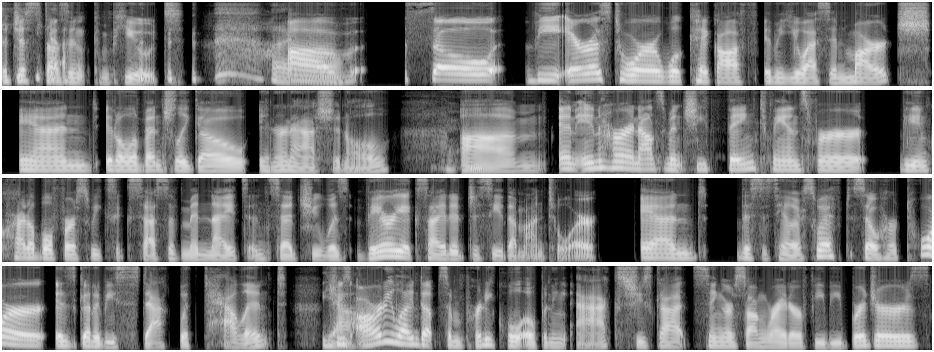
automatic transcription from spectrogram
It just Yeah. doesn't compute. I know. Um, so the Eras tour will kick off in the US in March and it'll eventually go international. Mhm. Um, and in her announcement, she thanked fans for the incredible first week success of Midnights and said she was very excited to see them on tour. And this is Taylor Swift. So her tour is going to be stacked with talent. yeah. She's already lined up some pretty cool opening acts. She's got singer songwriter Phoebe Bridgers,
